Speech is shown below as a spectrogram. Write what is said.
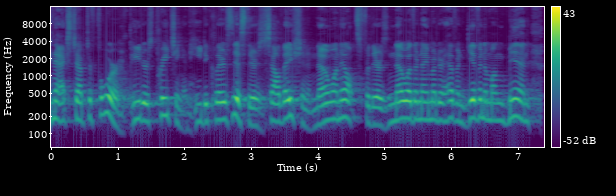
In Acts chapter 4, Peter's preaching, and he declares this there's salvation and no one else, for there is no other name under heaven given among men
